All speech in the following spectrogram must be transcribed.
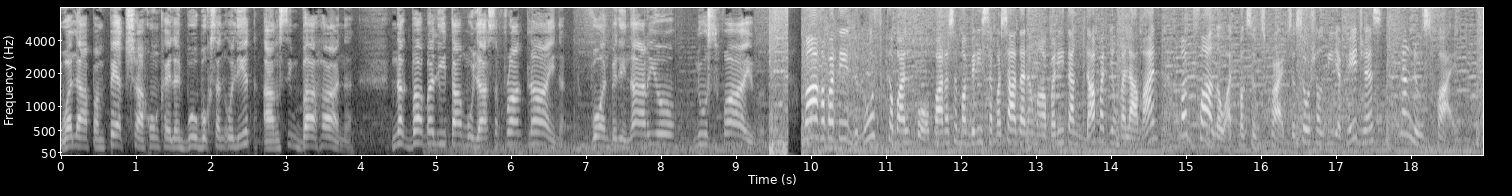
Wala pang petsa kung kailan bubuksan ulit ang simbahan. Nagbabalita mula sa frontline. Von Belinario, News 5. Mga kapatid, Ruth Cabalco, para sa mabilis na pasada ng mga balitang dapat niyong malaman, mag-follow at mag-subscribe sa social media pages ng News 5.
